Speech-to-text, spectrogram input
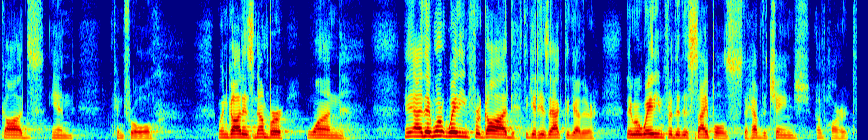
God's in control, when God is number one. Yeah, they weren't waiting for God to get his act together, they were waiting for the disciples to have the change of heart.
